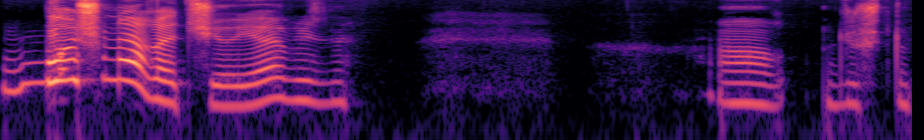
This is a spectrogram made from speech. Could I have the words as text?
Boşuna kaçıyor ya bizde. Aa, düştüm.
